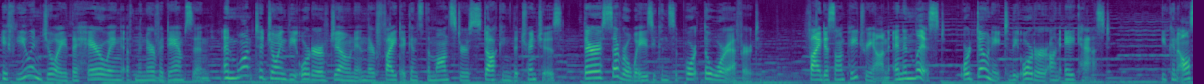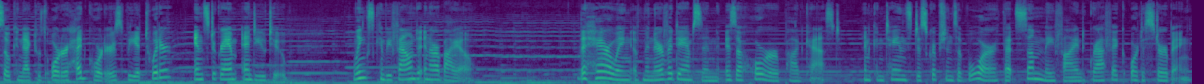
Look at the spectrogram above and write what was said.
If you enjoy the harrowing of Minerva Damson and want to join the Order of Joan in their fight against the monsters stalking the trenches, there are several ways you can support the war effort. Find us on Patreon and enlist, or donate to the Order on ACAST. You can also connect with Order headquarters via Twitter, Instagram, and YouTube. Links can be found in our bio. The Harrowing of Minerva Damson is a horror podcast and contains descriptions of war that some may find graphic or disturbing.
